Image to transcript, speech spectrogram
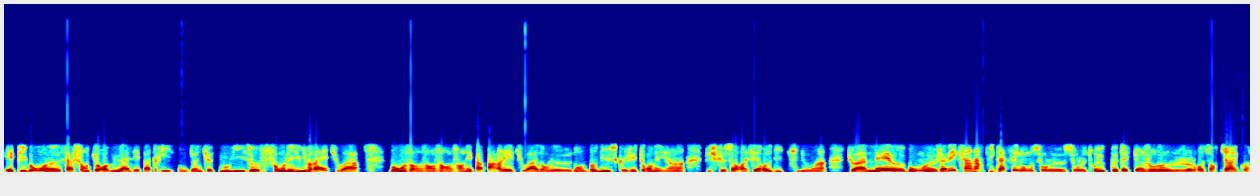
Et puis bon, euh, sachant que Romuald et Patrice, donc d'Uncut Movies, euh, font les livrets, tu vois. Bon, j'en- ai pas parlé, tu vois, dans le dans le bonus que j'ai tourné, hein, puisque ça aurait fait redite sinon, hein, tu vois. Mais bon, j'avais écrit un article assez long sur le sur le truc. Peut-être qu'un jour je, je le ressortirai, quoi.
